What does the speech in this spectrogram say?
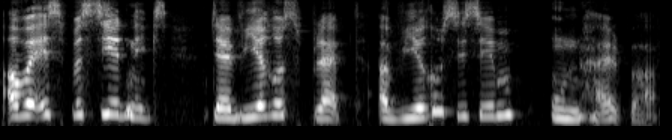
aber es passiert nichts. Der Virus bleibt. Ein Virus ist eben unheilbar.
